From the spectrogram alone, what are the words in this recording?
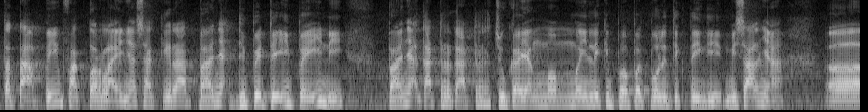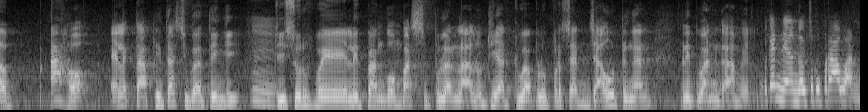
tetapi faktor lainnya saya kira banyak di PDIP ini banyak kader-kader juga yang memiliki bobot politik tinggi. Misalnya eh, Ahok elektabilitas juga tinggi. Hmm. Di survei Litbang Kompas sebulan lalu dia 20% jauh dengan Ridwan Kamil. Bukan dianggap cukup rawan.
